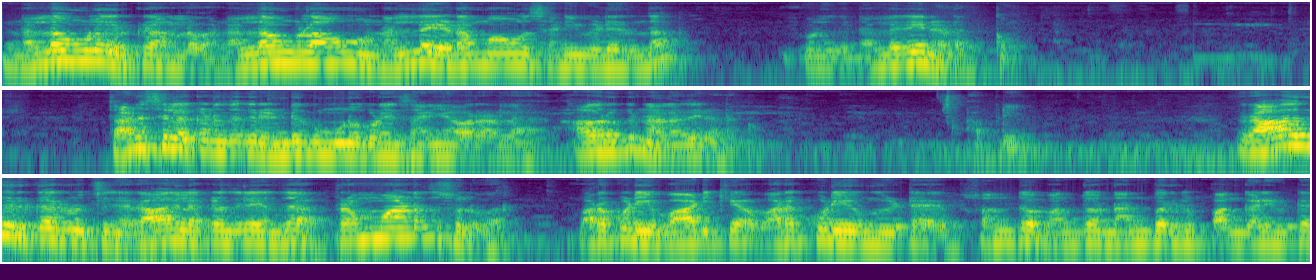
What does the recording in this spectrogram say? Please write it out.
நல்லவங்களும் இருக்கிறாங்களவா? நல்லவங்களாகவும் நல்ல இடமாவும் சனி வீடு இருந்தால் இவளுக்கு நல்லதே நடக்கும். தனுசு லக்கணத்துக்கு ரெண்டுக்கு மூணு கூட சனியாக வரல அவருக்கு நல்லதே நடக்கும். அப்படி. ராகு இருக்காருன்னு வச்சுங்க ராகு லக்கணத்திலே இருந்தால் பிரம்மாண்டத்தை சொல்லுவார். வரக்கூடிய வாடிக்கை வரக்கூடியவங்ககிட்ட சொந்த பந்தம் நண்பர்கள் பங்காளிகிட்ட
